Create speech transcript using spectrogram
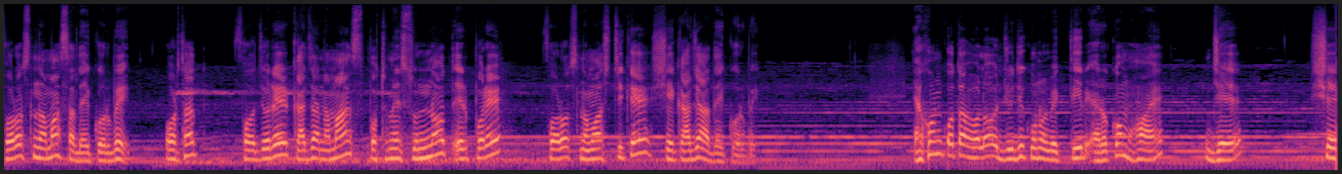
ফরজ নামাজ আদায় করবে। অর্থাৎ ফজরের কাজা নামাজ প্রথমে সুন্নত, এরপরে ফরজ নামাজটিকে সে কাজা আদায় করবে। এখন কথা হলো, যদি কোনো ব্যক্তির এরকম হয় যে সে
